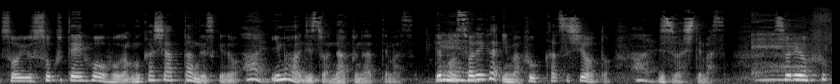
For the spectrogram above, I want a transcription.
そういう測定方法が昔あったんですけど、はい、今は実はなくなってますでもそれが今復活しようと実はしてます、それを復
